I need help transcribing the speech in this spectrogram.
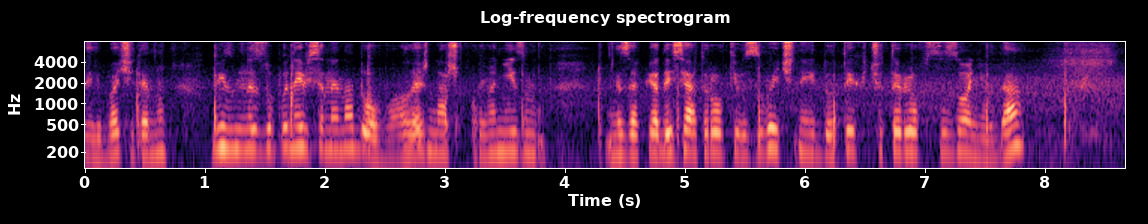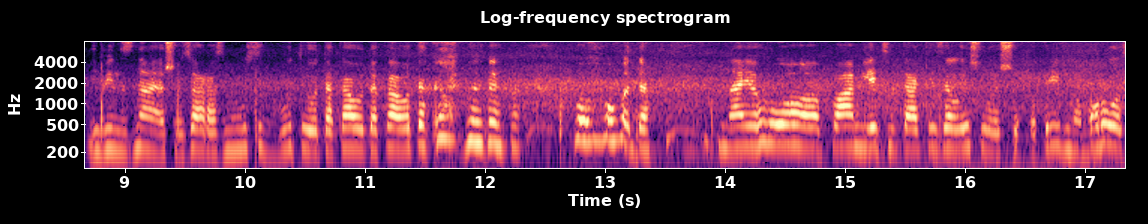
і бачите, ну він не зупинився ненадовго, але ж наш організм за 50 років звичний до тих чотирьох сезонів, да? І він знає, що зараз мусить бути отака, отака, отака погода. На його пам'яті так і залишилось, що потрібно мороз,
